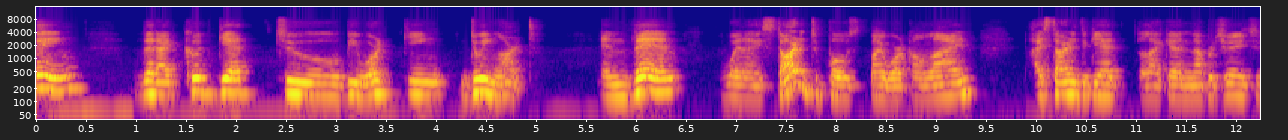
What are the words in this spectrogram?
thing that I could get to be working doing art. And then when I started to post my work online, I started to get like an opportunity to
